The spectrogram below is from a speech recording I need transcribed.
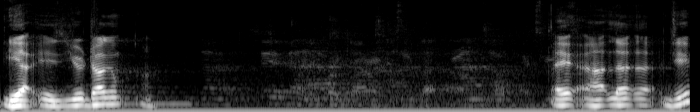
Yeah, you're talking. Hey, uh, uh, Ji?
